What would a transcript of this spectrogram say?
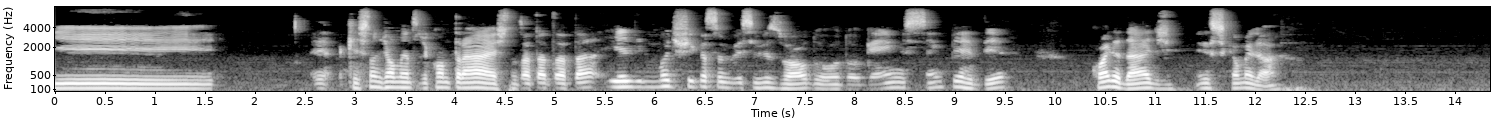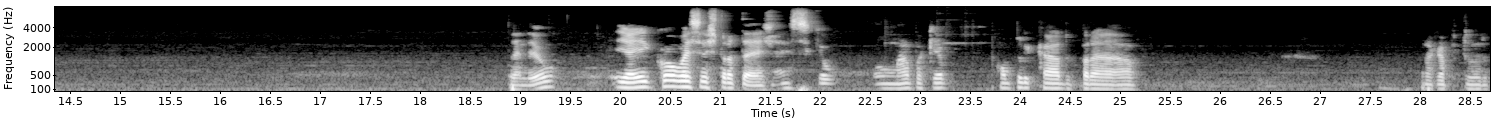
E é, a questão de aumento de contraste, tá, tá, tá, tá, e ele modifica esse visual do, do game sem perder qualidade, isso que é o melhor. Entendeu? E aí qual vai ser a estratégia? Esse que é um mapa que é complicado para para captura,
